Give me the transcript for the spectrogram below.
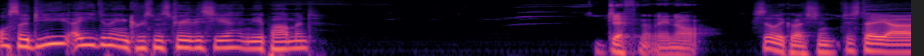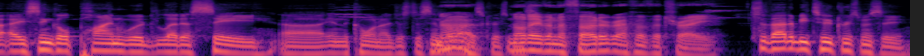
Also, do you are you doing a Christmas tree this year in the apartment? Definitely not. Silly question. Just a uh, a single pinewood letter C uh, in the corner, just to No, symbolize Christmas. not even a photograph of a tree. So that'd be too Christmassy.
